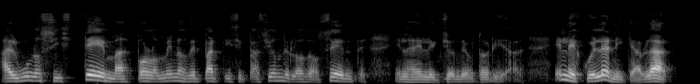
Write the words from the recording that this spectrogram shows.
algunos sistemas, por lo menos, de participación de los docentes en la elección de autoridades. En la escuela ni que hablar,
